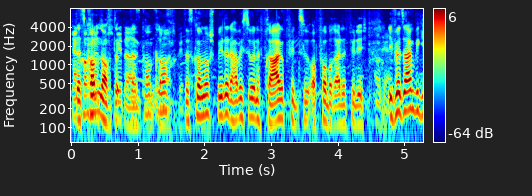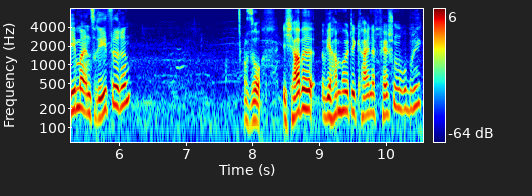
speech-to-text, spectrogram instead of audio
Das kommt noch. später. Das kommt Kommen wir noch. Das kommt noch später. Da habe ich so eine Frage für, zu, vorbereitet für dich. Okay. Ich würde sagen, wir gehen mal ins Rätsel rein. So, ich habe, wir haben heute keine Fashion-Rubrik.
